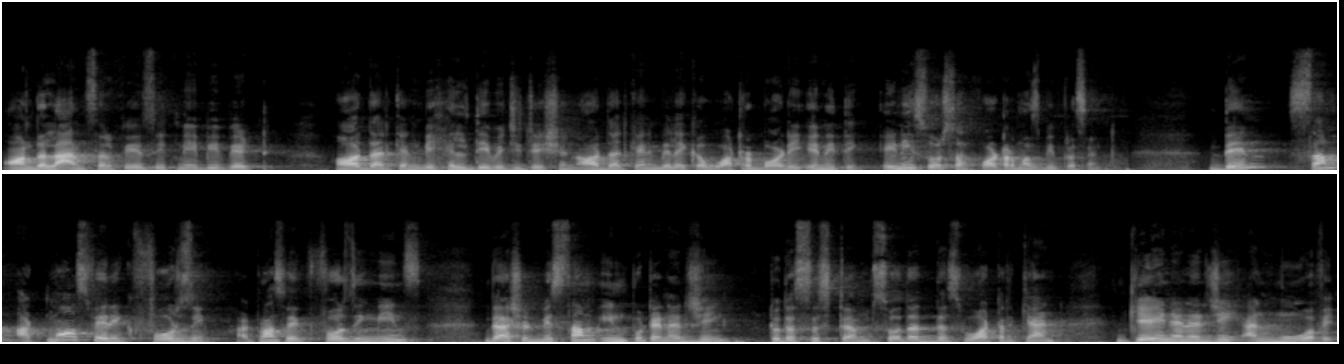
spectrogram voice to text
on the land surface it may be wet or there can be healthy vegetation or there can be like a water body anything any source of water must be present. Then some atmospheric forcing, atmospheric forcing means there should be some input energy to the system so that this water can gain energy and move away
